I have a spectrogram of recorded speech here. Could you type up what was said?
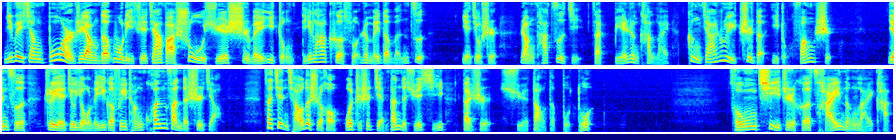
一位像波尔这样的物理学家把数学视为一种狄拉克所认为的文字，也就是让他自己在别人看来更加睿智的一种方式。因此，这也就有了一个非常宽泛的视角。在剑桥的时候，我只是简单的学习，但是学到的不多。从气质和才能来看，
